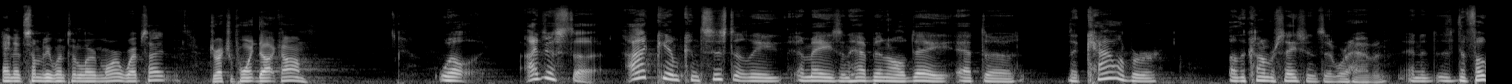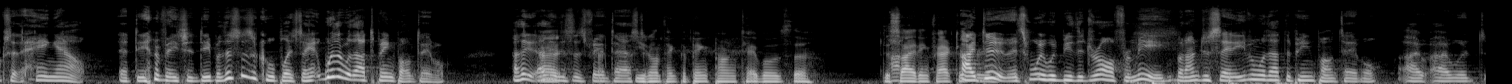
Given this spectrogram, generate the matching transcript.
and if somebody went to learn more, website? DirectorPoint.com. Well, I just uh, I am consistently amazed and have been all day at the the caliber of the conversations that we're having and the, the folks that hang out at the Innovation Depot. This is a cool place to hang, with or without the ping pong table. I think I Uh, think this is fantastic. You don't think the ping pong table is the deciding factor? I for you? do. It's it would be the draw for me, but I'm just saying, even without the ping pong table, I, I would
